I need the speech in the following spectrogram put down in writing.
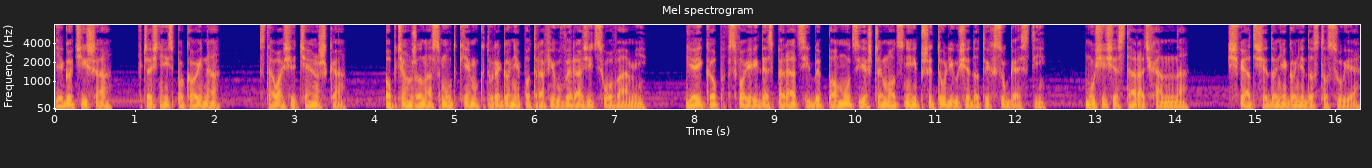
Jego cisza, wcześniej spokojna, stała się ciężka, obciążona smutkiem, którego nie potrafił wyrazić słowami. Jacob w swojej desperacji, by pomóc, jeszcze mocniej przytulił się do tych sugestii. Musi się starać, Hanna. Świat się do niego nie dostosuje.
